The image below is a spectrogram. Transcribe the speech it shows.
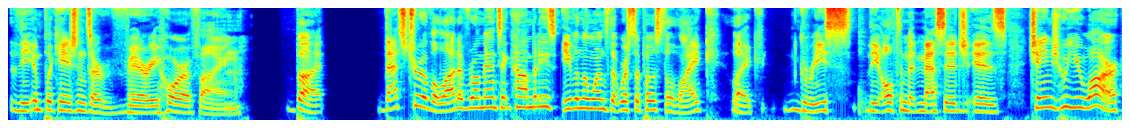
the implications are very horrifying. But that's true of a lot of romantic comedies, even the ones that we're supposed to like, like Grease. The ultimate message is change who you are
